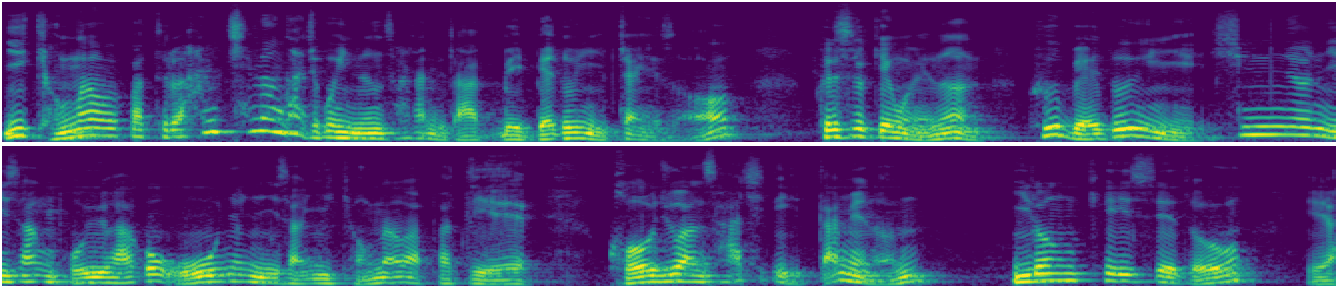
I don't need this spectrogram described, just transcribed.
이 경남 아파트를 한 채만 가지고 있는 사람이다. 매, 매도인 입장에서. 그랬을 경우에는 그 매도인이 10년 이상 보유하고 5년 이상 이 경남 아파트에 거주한 사실이 있다면은 이런 케이스에도 예,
